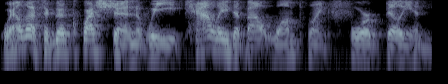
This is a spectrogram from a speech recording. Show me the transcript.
Well, that's a good question. We tallied about $1.4 billion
